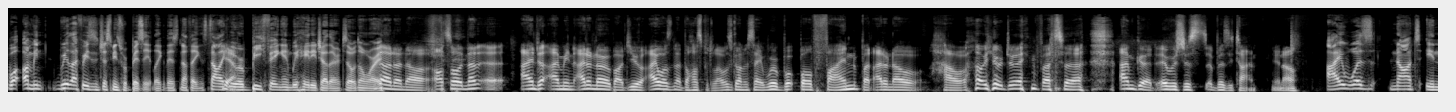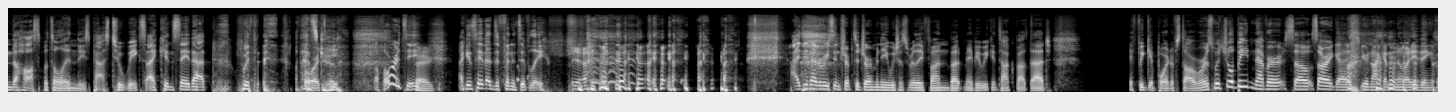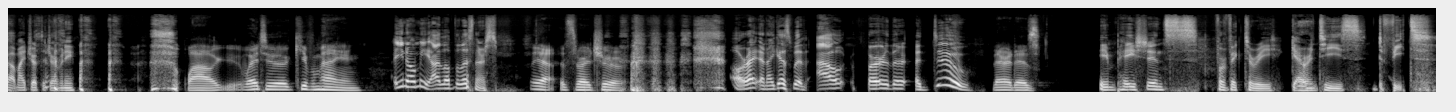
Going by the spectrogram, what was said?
Well, I mean, real life reasons just means we're busy. Like, there's nothing. It's not like yeah. we were beefing and we hate each other. So don't worry. No, no, no. Also, none, uh, I, I mean, I don't know about you. I wasn't at the hospital. I was going to say we're b- both fine, but I don't know how how you're doing. But uh, I'm good. It was just a busy time, you know. I was not in the hospital in these past two weeks. I can say that with authority. Authority. I can say that definitively. Yeah. I did have a recent trip to Germany, which was really fun, but maybe we can talk about that if we get bored of Star Wars, which will be never. So sorry, guys, you're not going to know anything about my trip to Germany. wow, way to keep them hanging. You know me, I love the listeners. Yeah, it's very true. All right. And I guess without further ado, there it is. Impatience for victory guarantees defeat.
